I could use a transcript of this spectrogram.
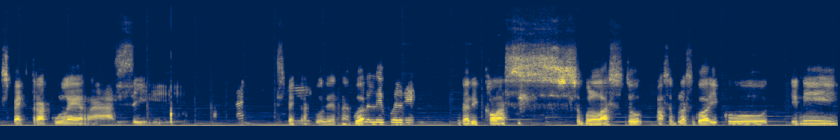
spektakulerasi spektakuler nah gue Boleh boleh. dari kelas 11 tuh kelas 11 gue ikut ini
